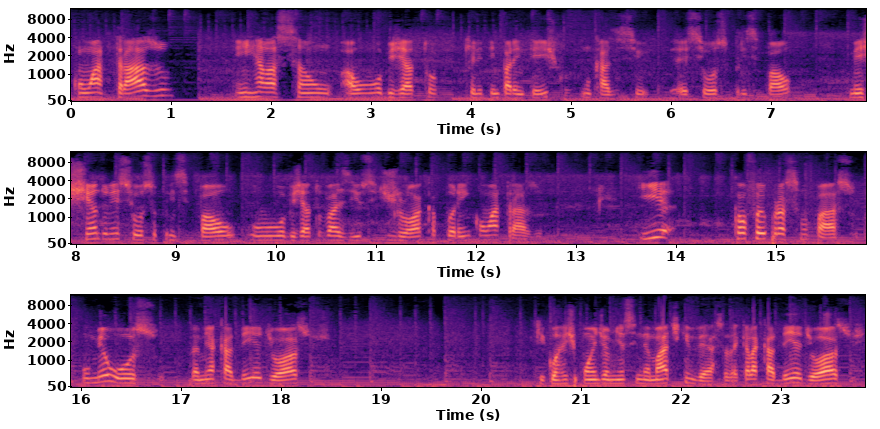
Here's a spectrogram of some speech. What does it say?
com atraso em relação ao objeto que ele tem parentesco, no caso esse, esse osso principal, Mexendo nesse osso principal, o objeto vazio se desloca, porém com atraso. E qual foi o próximo passo? O meu osso da minha cadeia de ossos, que corresponde à minha cinemática inversa daquela cadeia de ossos,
